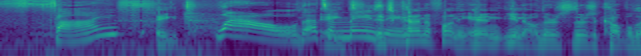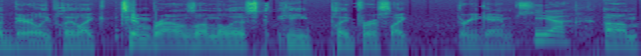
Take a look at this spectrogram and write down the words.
Five. Eight. Wow, that's Eight. amazing. It's kind of funny, and you know, there's there's a couple that barely play. Like Tim Brown's on the list. He played for us like three games. yeah. Um,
